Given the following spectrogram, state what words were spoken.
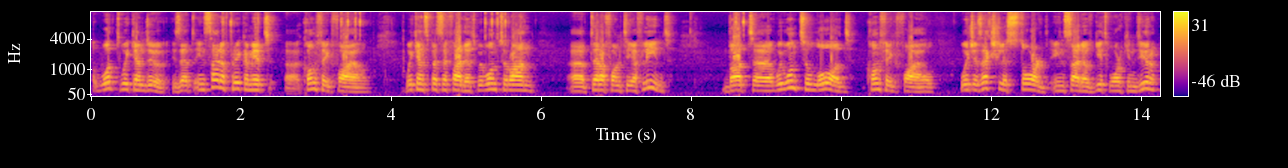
what we can do is that inside of pre-commit uh, config file, we can specify that we want to run uh, Terraform TF lint, but uh, we want to load config file, which is actually stored inside of git working dir,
